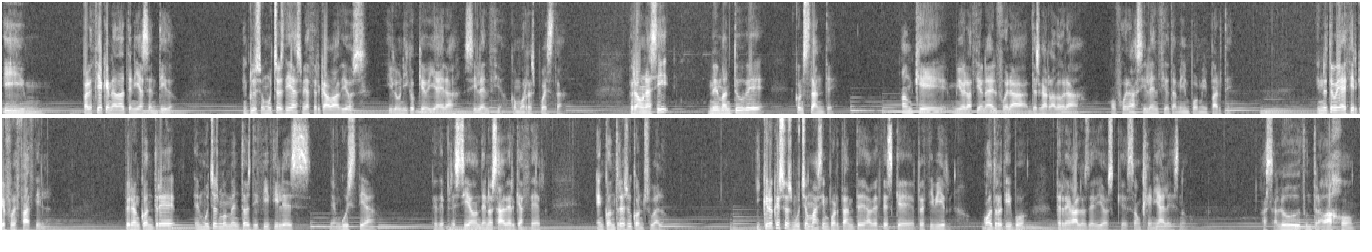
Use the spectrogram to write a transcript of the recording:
y parecía que nada tenía sentido. Incluso muchos días me acercaba a Dios y lo único que oía era silencio como respuesta. Pero aún así me mantuve constante, aunque mi oración a Él fuera desgarradora o fuera silencio también por mi parte. Y no te voy a decir que fue fácil, pero encontré en muchos momentos difíciles de angustia, de depresión, de no saber qué hacer, encontré su consuelo. Y creo que eso es mucho más importante a veces que recibir otro tipo de regalos de Dios que son geniales, ¿no? La salud, un trabajo,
